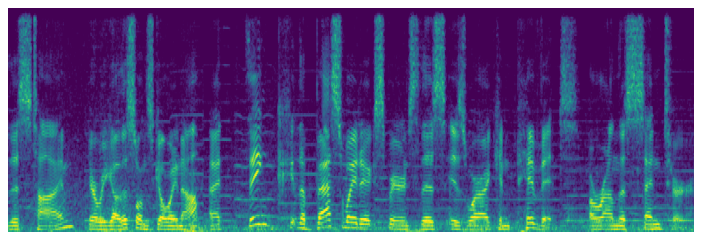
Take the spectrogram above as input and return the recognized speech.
this time. Here we go. This one's going up. And I think the best way to experience this is where I can pivot around the center.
